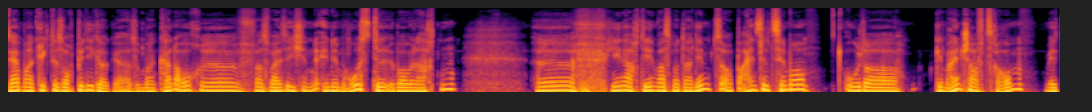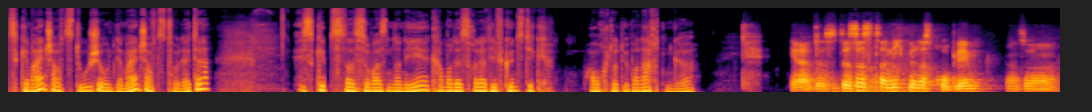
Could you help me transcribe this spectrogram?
ja, man kriegt das auch billiger. Gell? Also man kann auch, äh, was weiß ich, in, in einem Hostel übernachten. Äh, je nachdem, was man da nimmt, ob Einzelzimmer oder Gemeinschaftsraum mit Gemeinschaftsdusche und Gemeinschaftstoilette. Es gibt das sowas in der Nähe, kann man das relativ günstig auch dort übernachten, gell? Ja, das, das ist dann nicht mehr das Problem. Also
